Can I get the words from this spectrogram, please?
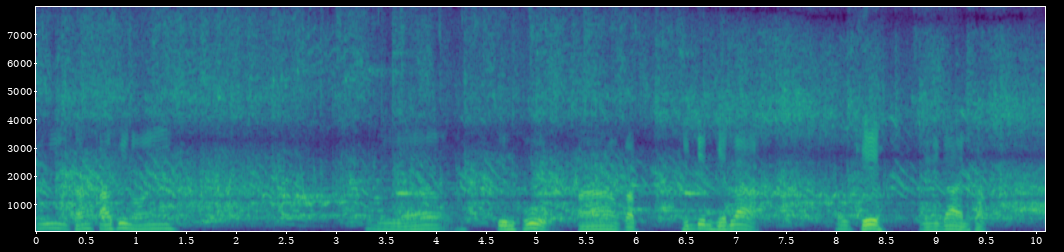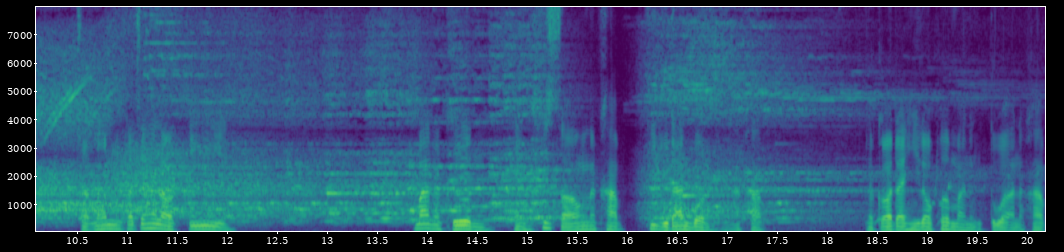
นี้อุ้ยทำตาช่น่อยเหลือปืนคู่อ้าวกับฮิดเดนเฮดล่าโอเคนี้ได้นะครับ จากนั้นมันก็จะให้เราตีบ้านกลางคืนแห่งที่สองนะครับ ที่อยู่ด้านบนนะครับ แล้วก็ได้ฮีโร่เพิ่มมาหนึ่งตัวนะครับ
